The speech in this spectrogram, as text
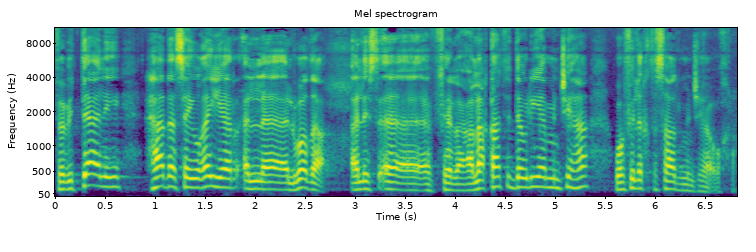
فبالتالي هذا سيغير الوضع آه، في العلاقات الدولية من جهة وفي الاقتصاد من جهة أخرى.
